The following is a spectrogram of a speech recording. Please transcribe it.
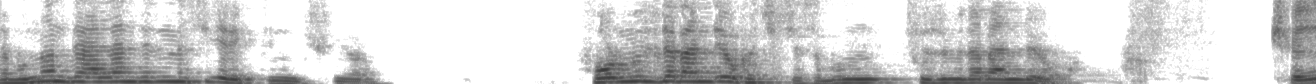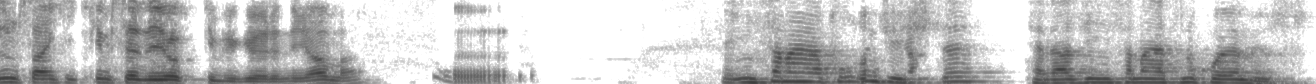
E bunların değerlendirilmesi gerektiğini düşünüyorum. Formül de bende yok açıkçası. Bunun çözümü de bende yok. Çözüm sanki kimsede yok gibi görünüyor ama e, E, insan hayatı olunca işte teraziye insan hayatını koyamıyorsun.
